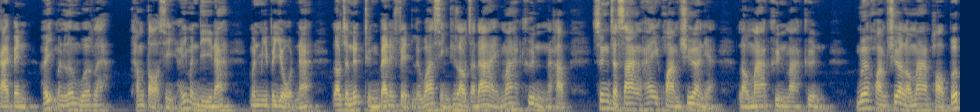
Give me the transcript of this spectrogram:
กลายเป็นเฮ้ยมันเริ่ม work แล้วทำต่อสิเฮ้ยมันดีนะ มันมีประโยชน์นะ เราจะนึกถึง benefit หรือว่าสิ่งที่เราจะได้มากขึ้นนะครับ ซึ่งจะสร้างให้ความเชื่อเนี่ย เรามากขึ้นมากขึ้น เมื่อความเชื่อเรามากพอปุ๊บ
